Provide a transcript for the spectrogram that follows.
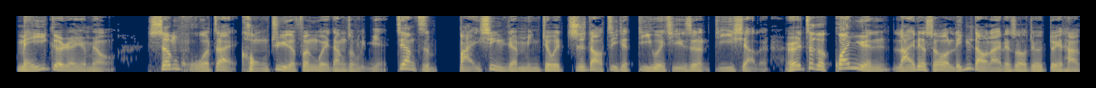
每一个人有没有？生活在恐惧的氛围当中，里面这样子百姓人民就会知道自己的地位其实是很低下的，而这个官员来的时候，领导来的时候，就会对他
